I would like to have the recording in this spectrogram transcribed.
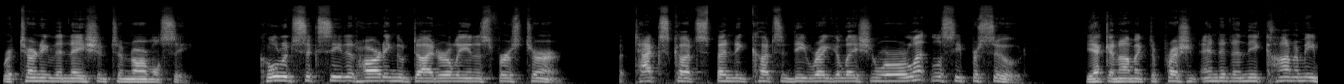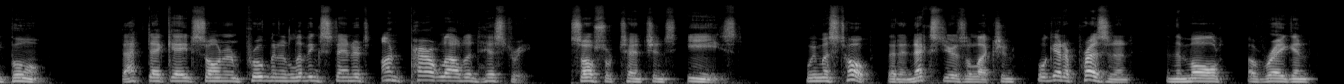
returning the nation to normalcy. Coolidge succeeded Harding, who died early in his first term. But tax cuts, spending cuts, and deregulation were relentlessly pursued. The economic depression ended and the economy boomed. That decade saw an improvement in living standards unparalleled in history. Social tensions eased. We must hope that in next year's election we'll get a president in the mold of Reagan,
